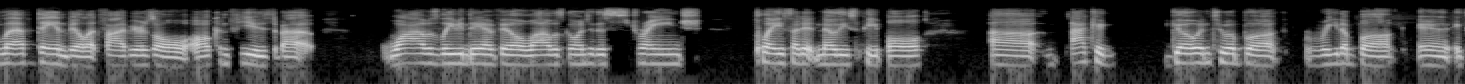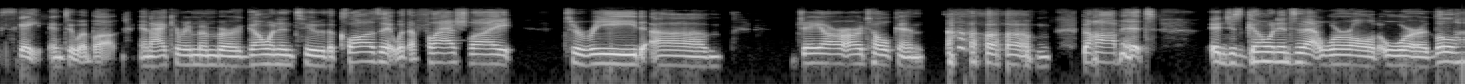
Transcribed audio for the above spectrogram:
left Danville at five years old, all confused about why I was leaving Danville, why I was going to this strange place, I didn't know these people. Uh, I could go into a book read a book and escape into a book. And I can remember going into the closet with a flashlight to read um, J.R.R. Tolkien, um, The Hobbit, and just going into that world, or Little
